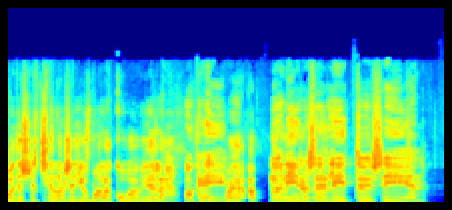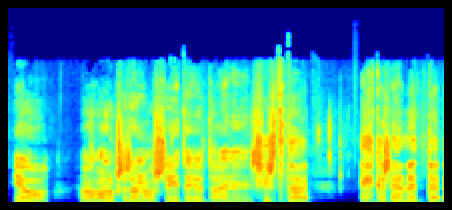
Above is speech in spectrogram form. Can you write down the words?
Ootas nyt, siellä on se Jumalakuva vielä. Okei, okay. no niin, no se liittyy siihen. Joo, no, haluatko sanoa siitä jotain? Siis tätä, ehkä sen, että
